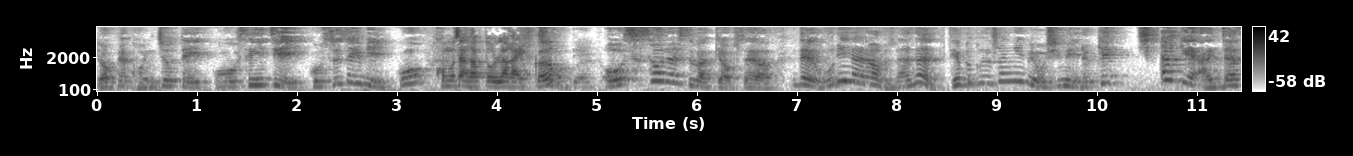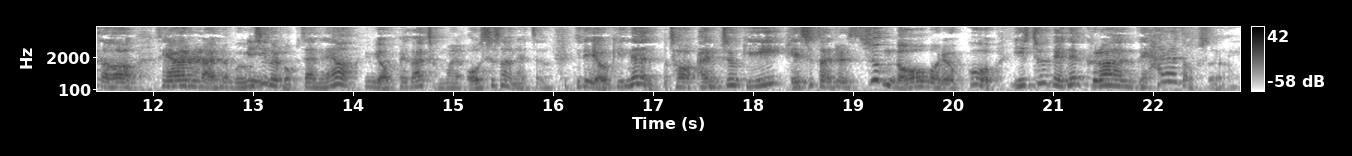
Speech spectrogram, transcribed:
옆에 건조대 있고 세제 있고 수세미 있고 고무장갑도 올라가 있고 그쵸? 어, 수선할 수밖에 없어요. 근데 우리나라 문화는 대부분 손님이 오시면 이렇게 식탁에 앉아서 대화를 나누고 음식을 먹잖아요. 그럼 옆에가 정말 어수선하죠. 근데 여기는 저 안쪽이 개수대를 쑥 넣어버렸고 이쪽에는 그러한 게 하나도 없어요.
